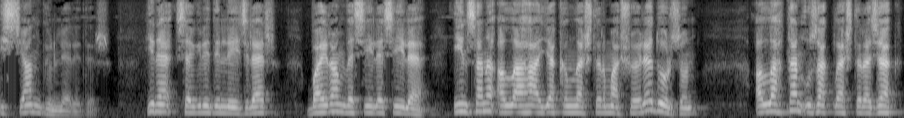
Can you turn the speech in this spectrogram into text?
isyan günleridir. Yine sevgili dinleyiciler, bayram vesilesiyle insanı Allah'a yakınlaştırma şöyle dursun, Allah'tan uzaklaştıracak,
